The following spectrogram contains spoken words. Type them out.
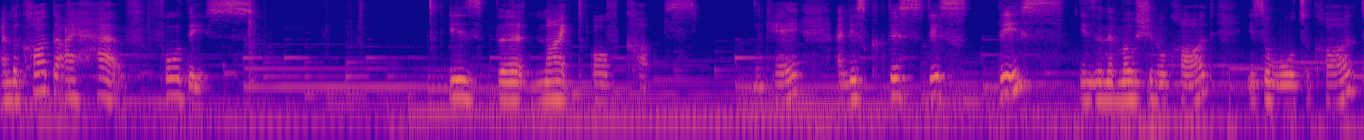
And the card that I have for this is the Knight of Cups. Okay, and this this this this is an emotional card. It's a water card.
